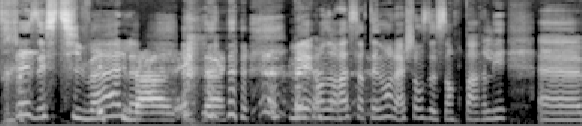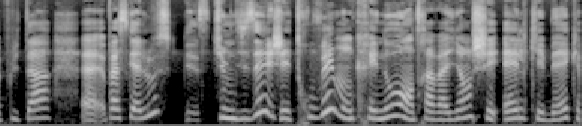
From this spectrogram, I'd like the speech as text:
très estival. exact. Mais on aura certainement la chance de s'en reparler euh, plus tard. Euh, Pascal tu me disais, j'ai trouvé mon créneau en travaillant chez Elle Québec.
